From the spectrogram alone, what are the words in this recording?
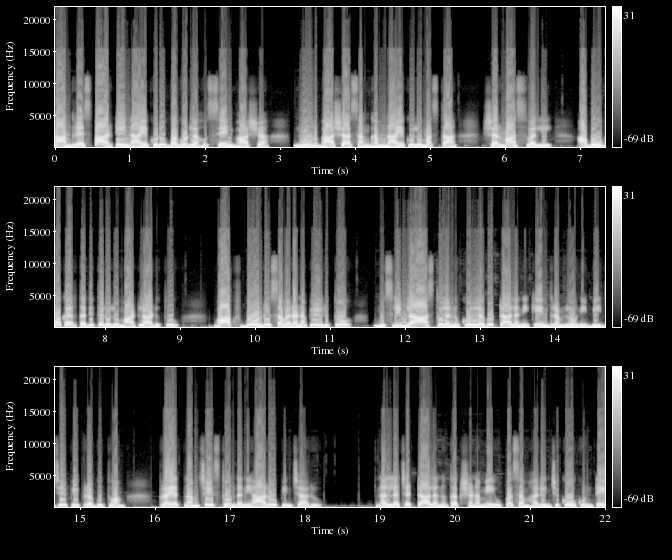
కాంగ్రెస్ పార్టీ నాయకుడు బగొడ్ల హుస్సేన్ భాష నూర్ భాషా సంఘం నాయకులు మస్తాన్ షర్మాస్ వలి అబూబకర్ తదితరులు మాట్లాడుతూ వాక్ఫ్ బోర్డు సవరణ పేరుతో ముస్లింల ఆస్తులను కొల్లగొట్టాలని కేంద్రంలోని బీజేపీ ప్రభుత్వం ప్రయత్నం చేస్తోందని ఆరోపించారు. నల్ల చట్టాలను తక్షణమే ఉపసంహరించుకోకుంటే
